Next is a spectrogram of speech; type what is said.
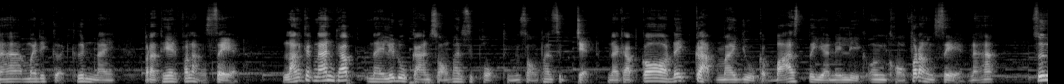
นะฮะ ไม่ได้เกิดขึ้นในประเทศฝรั่งเศส หลังจากนั้นครับในฤดูกาล 2016 ถึง 2017 นะครับก็ได้กลับมาอยู่กับบาสเตียในลีกเอิงของฝรั่งเศสนะฮะซึ่ง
